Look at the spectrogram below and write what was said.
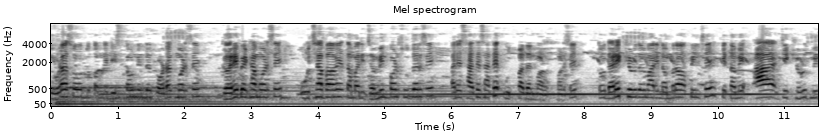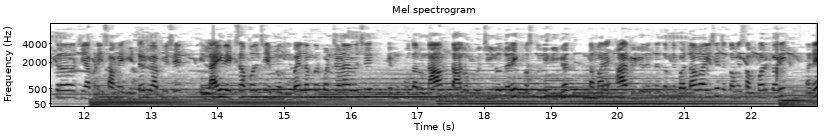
જોડાશો તો તમને ડિસ્કાઉન્ટની અંદર પ્રોડક્ટ મળશે. ઘરે બેઠા મળશે, ઓછા ભાવે તમારી જમીન પણ સુધરશે અને સાથે સાથે ઉત્પાદન પણ મળશે. તો દરેક ખેડૂતોને મારી નમ્ર અપીલ છે કે તમે આ જે ખેડૂત મિત્ર જે આપણી સામે ઇન્ટરવ્યૂ આપ્યું છે, એ લાઈવ એક્ઝામ્પલ છે, એમનો મોબાઈલ નંબર પણ જણાવ્યો છે, એમનું પોતાનું નામ, તાલુકો, જિલ્લો, દરેક વસ્તુની વિગત તમારે આ વિડીયોની અંદર તમને બતાવાય છે, તો તમે સંપર્ક કરી અને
